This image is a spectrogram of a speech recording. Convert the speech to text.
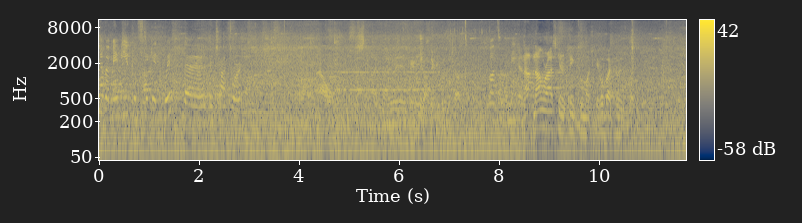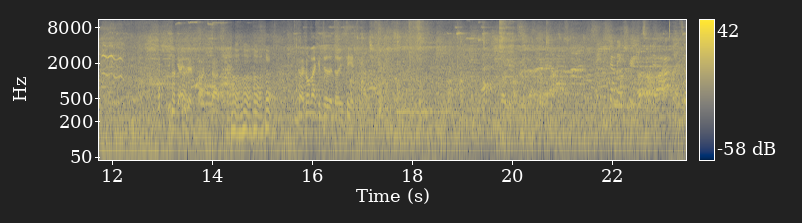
No, but maybe you could stick it with the the chalkboard. Well, to Yeah, now, now we're asking her to think too much. Okay, go back to it. You guys are fucked up. Go, go back into the dough. You think it's too much. you just gotta make sure you put it properly so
